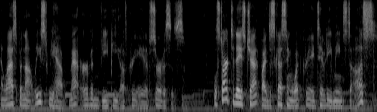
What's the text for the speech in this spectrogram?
And last but not least, we have Matt Irvin, VP of Creative Services. We'll start today's chat by discussing what creativity means to us.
